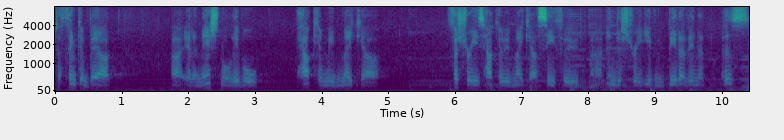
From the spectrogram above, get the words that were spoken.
to think about uh, at a national level, how can we make our fisheries, how can we make our seafood uh, industry even better than it is?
